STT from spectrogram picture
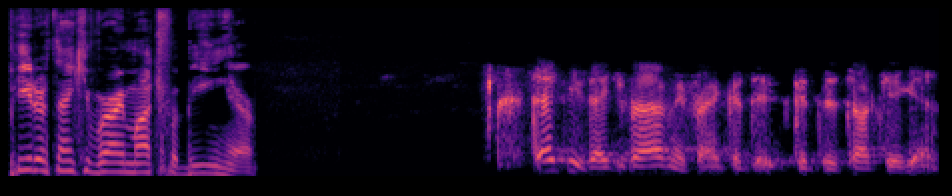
Peter, thank you very much for being here. Thank you. Thank you for having me, Frank. Good to, good to talk to you again.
